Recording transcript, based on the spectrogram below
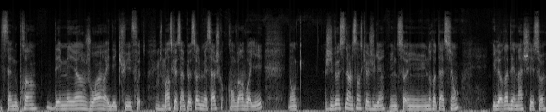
ça nous prend des meilleurs joueurs et des QI foot. Je Mhm. pense que c'est un peu ça le message qu'on- veut envoyer. Donc, j'y vais aussi dans le sens que Julien, une rotation. Il aura des matchs, c'est sûr.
